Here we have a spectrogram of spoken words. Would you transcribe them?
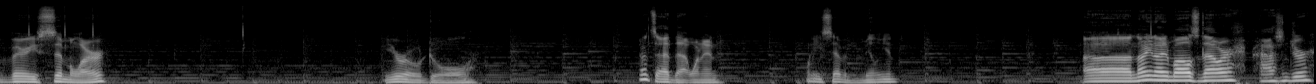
very similar. Eurodual. Let's add that one in. 27 million. Uh, 99 miles an hour, passenger,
